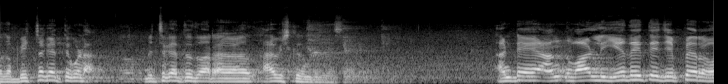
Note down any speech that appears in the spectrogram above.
ఒక బిచ్చగత్తి కూడా బిచ్చగత్తి ద్వారా ఆవిష్కరింపజేశారు అంటే అన్ వాళ్ళు ఏదైతే చెప్పారో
